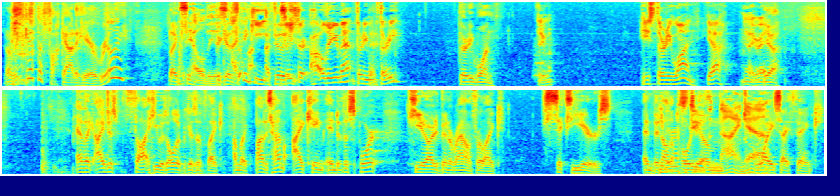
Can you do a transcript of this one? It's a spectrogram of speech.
And I was like, "Get the fuck out of here, really?" Like, Let's see how old he is. Because I think he. I feel so like he's thir- how old are you, Mat? 31, 30? thirty-one. 31. He's 31. Yeah. Yeah, you're right. Yeah. And like I just thought he was older because of like I'm like by the time I came into the sport, he had already been around for like six years and been He'd on been the podium 2009, yeah. twice, I think.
